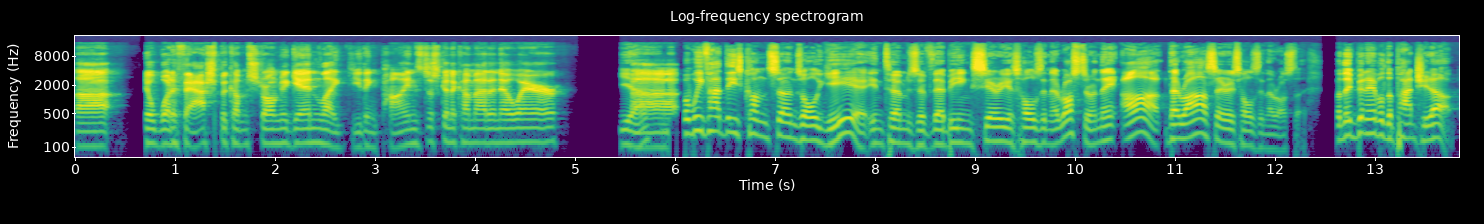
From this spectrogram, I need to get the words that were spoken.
Uh, you know, what if Ashe becomes strong again? Like, do you think Pine's just gonna come out of nowhere? Yeah. Uh, But we've had these concerns all year in terms of there being serious holes in their roster, and they are there are serious holes in their roster. But they've been able to patch it up.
